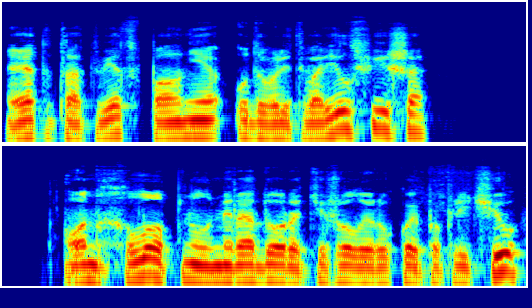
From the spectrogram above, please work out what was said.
Этот ответ вполне удовлетворил Фиша. Он хлопнул Мирадора тяжелой рукой по плечу,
